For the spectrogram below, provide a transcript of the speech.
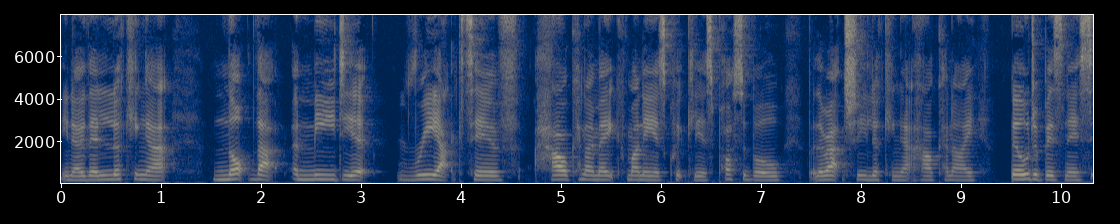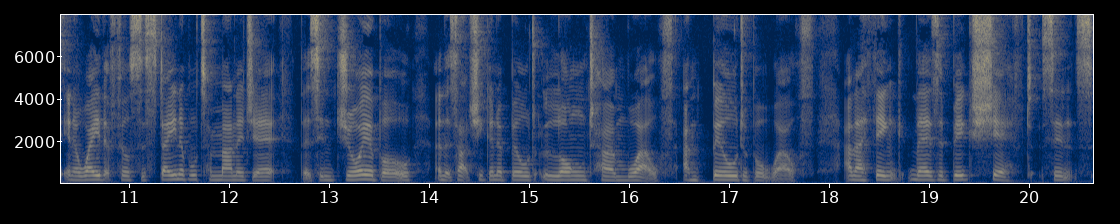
You know, they're looking at not that immediate reactive, how can I make money as quickly as possible, but they're actually looking at how can I build a business in a way that feels sustainable to manage it, that's enjoyable, and that's actually going to build long term wealth and buildable wealth. And I think there's a big shift since,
